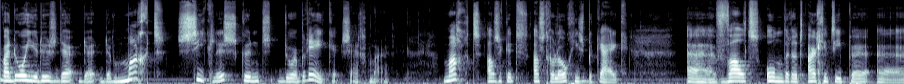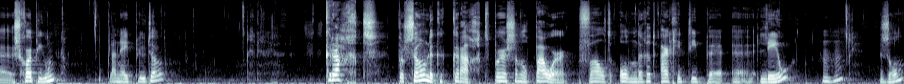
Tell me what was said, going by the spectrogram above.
Waardoor je dus de, de, de machtscyclus kunt doorbreken, zeg maar. Macht, als ik het astrologisch bekijk, eh, valt onder het archetype eh, schorpioen, planeet Pluto. Kracht, persoonlijke kracht, personal power, valt onder het archetype eh, leeuw, Mhm. zon.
